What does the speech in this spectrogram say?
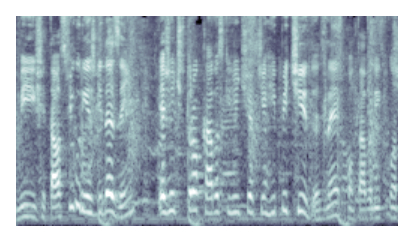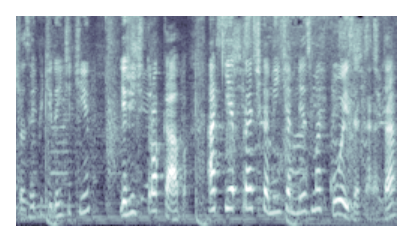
Misha e tal, as figurinhas de desenho e a gente trocava as que a gente já tinha repetidas, né? Contava ali quantas repetidas a gente tinha e a gente trocava. Aqui é praticamente a mesma coisa, cara, tá?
